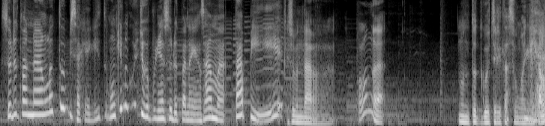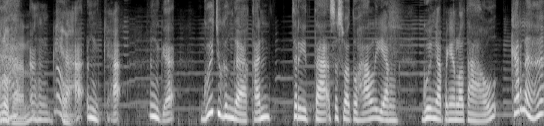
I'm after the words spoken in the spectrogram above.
sudut pandang lo tuh bisa kayak gitu. Mungkin gue juga punya sudut pandang yang sama. Tapi Sebentar, lo nggak nuntut gue cerita semuanya ke lo kan? Enggak, enggak, enggak. Gue juga nggak akan cerita sesuatu hal yang gue nggak pengen lo tahu karena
